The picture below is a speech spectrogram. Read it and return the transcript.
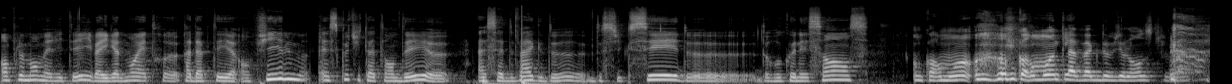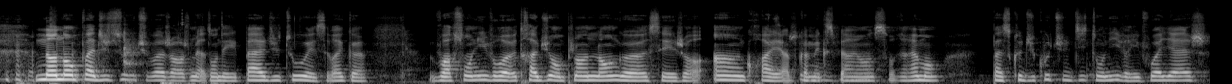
amplement mérité. Il va également être adapté en film. Est-ce que tu t'attendais à cette vague de, succès, de, reconnaissance encore moins, encore moins que la vague de violence, tu vois. non, non, pas du tout, tu vois. Genre, je m'y attendais pas du tout. Et c'est vrai que voir son livre traduit en plein de langues, euh, c'est genre incroyable comme expérience, vraiment. Parce que du coup, tu te dis, ton livre, il voyage.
